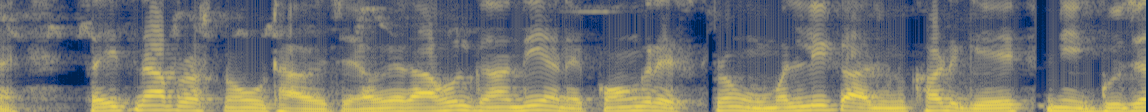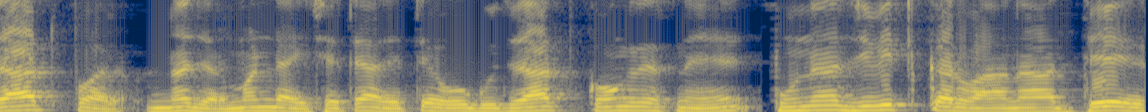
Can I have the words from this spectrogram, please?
અન્યાય સહિતના પ્રશ્નો ઉઠાવે છે. હવે રાહુલ ગાંધી અને કોંગ્રેસ પ્રમુખ મલ્લિકાર્જુન ખડગેની ગુજરાત પર નજર મંડાઈ છે ત્યારે તેઓ ગુજરાત કોંગ્રેસને પુનર્જીવિત કરવાના ધ્યેય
